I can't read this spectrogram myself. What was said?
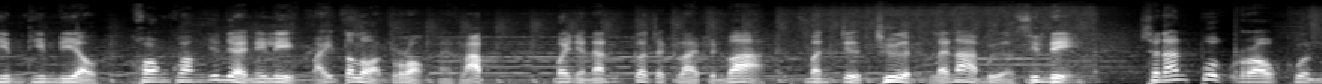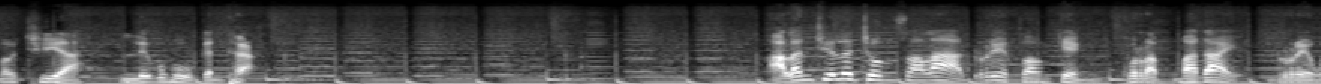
ทีมทีมเดียวครองความยิ่งใหญ่ในลีกไปตลอดหรอกนะครับไม่อย่างนั้นก็จะกลายเป็นว่ามันจืดชืดและน่าเบื่อสิ้นดีฉะนั้นพวกเราควรมาเชียร์ลิเวอร์พูลกันเถอะอาลันเชลเลอร์ชมซาร่าเรียกฟอร์มเก่งกลับมาได้เร็ว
